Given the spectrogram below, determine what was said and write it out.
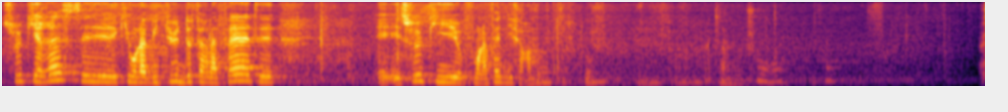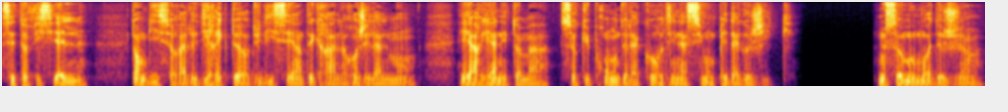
ceux qui restent et qui ont l'habitude de faire la fête et, et, ceux qui font la fête différemment. C'est officiel, Tanguy sera le directeur du lycée intégral Roger Lallemand et Ariane et Thomas s'occuperont de la coordination pédagogique. Nous sommes au mois de juin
